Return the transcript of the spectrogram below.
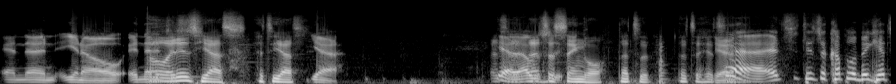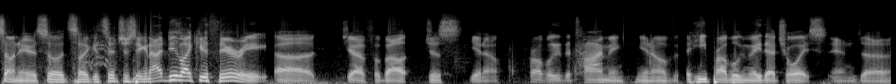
and then you know, and then oh, it just- is yes. It's yes. yeah, That's Yeah, a, that that's was a single. That's a that's a hit. single. yeah. It's there's a couple of big hits on here, so it's like it's interesting, and I do like your theory, uh, Jeff, about just you know probably the timing. You know, he probably made that choice, and uh,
